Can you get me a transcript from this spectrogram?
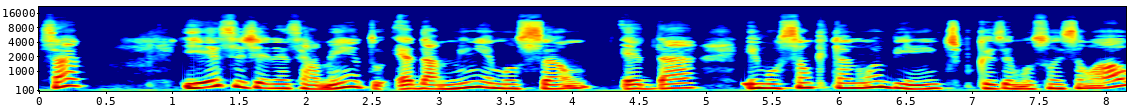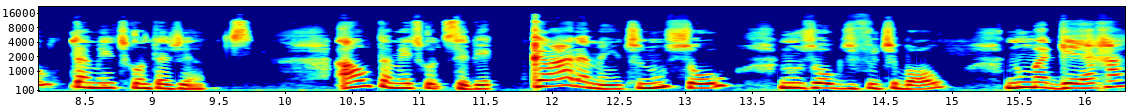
sabe? E esse gerenciamento é da minha emoção, é da emoção que está no ambiente, porque as emoções são altamente contagiantes. Altamente, você vê claramente num show, num jogo de futebol, numa guerra,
